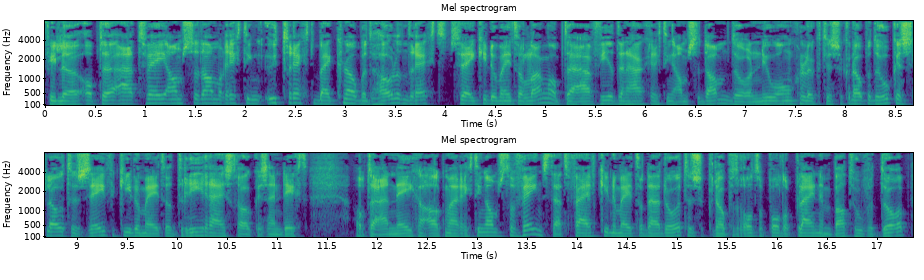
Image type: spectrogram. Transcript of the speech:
File op de A2 Amsterdam richting Utrecht bij knooppunt Holendrecht. Twee kilometer lang op de A4 Den Haag richting Amsterdam. Door een nieuw ongeluk tussen knooppunt De Hoek en Sloten. 7 kilometer, drie rijstroken zijn dicht. Op de A9 Alkmaar richting Amstelveen staat 5 kilometer daardoor... tussen knooppunt Rotterpolderplein en Badhoevedorp.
